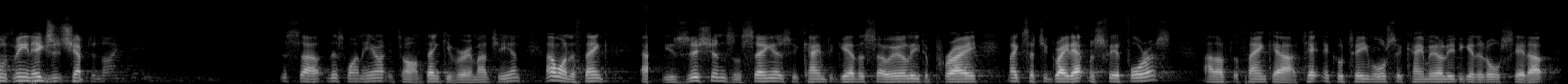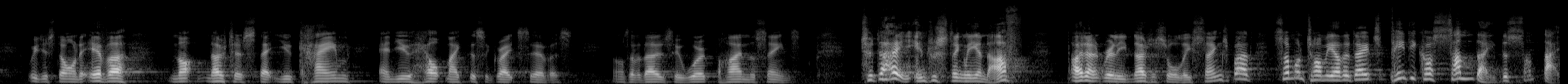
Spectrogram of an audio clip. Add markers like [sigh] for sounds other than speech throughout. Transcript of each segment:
with me in Exodus chapter 19. This, uh, this one here, it's on. Thank you very much, Ian. I want to thank our musicians and singers who came together so early to pray, make such a great atmosphere for us. I'd love to thank our technical team, also came early to get it all set up. We just don't want to ever not notice that you came and you helped make this a great service. Also, for those who work behind the scenes. Today, interestingly enough, I don't really notice all these things, but someone told me the other day it's Pentecost Sunday, this Sunday.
